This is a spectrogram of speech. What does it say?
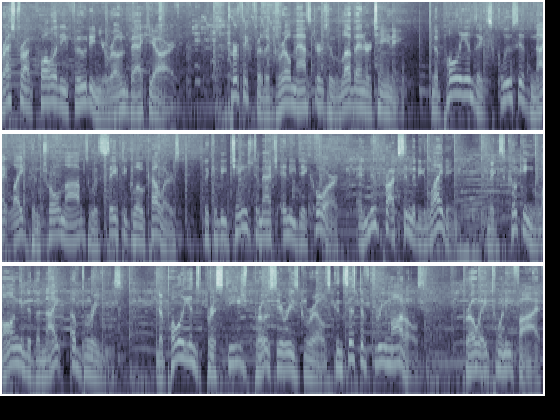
restaurant quality food in your own backyard. Perfect for the grill masters who love entertaining. Napoleon's exclusive nightlight control knobs with safety glow colors that can be changed to match any decor and new proximity lighting makes cooking long into the night a breeze. Napoleon's Prestige Pro Series grills consist of three models Pro 825,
